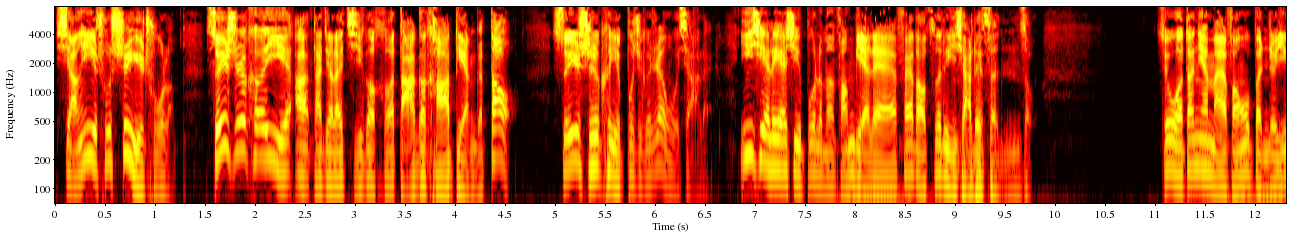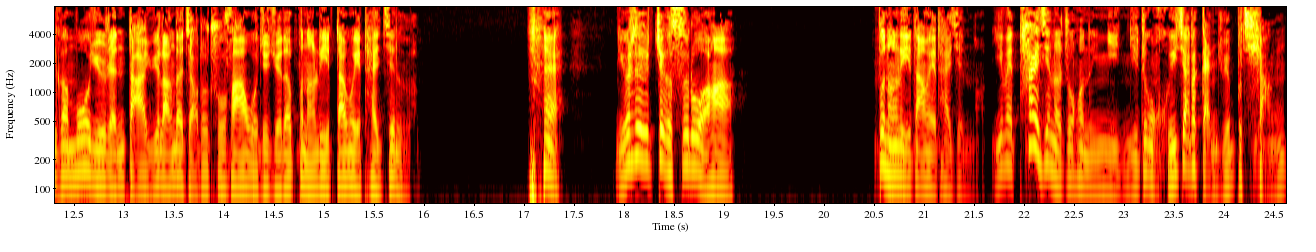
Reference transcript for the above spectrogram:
想一出是一出了，随时可以啊，大家来集个合，打个卡，点个到，随时可以布置个任务下来。以前联系不那么方便呢，反倒指令下的慎重。所以我当年买房，我本着一个摸鱼人打鱼郎的角度出发，我就觉得不能离单位太近了。嘿，你说这这个思路哈？不能离单位太近了，因为太近了之后呢，你你这种回家的感觉不强。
